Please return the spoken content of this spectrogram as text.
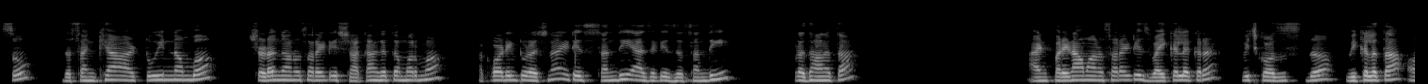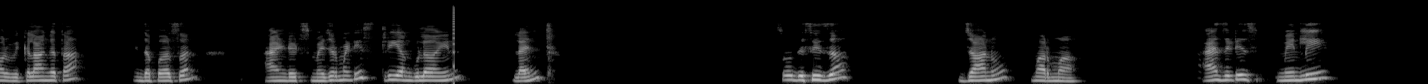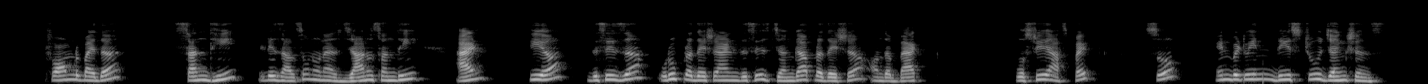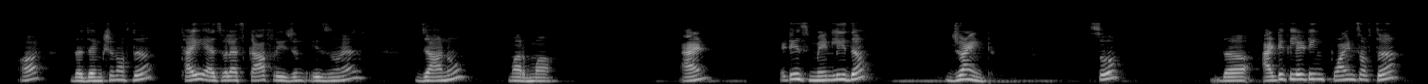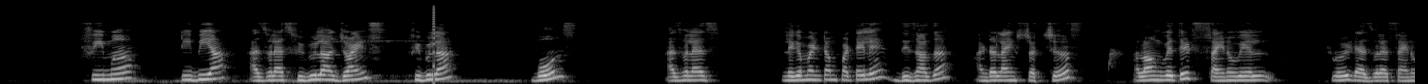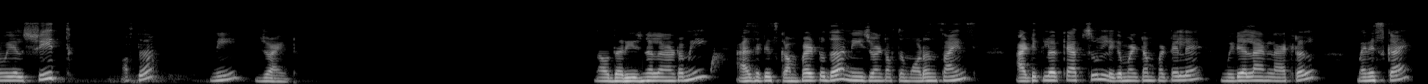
So the sankhya are 2 in number. Shadanganusara it is Shakagata marma. According to Rachna it is Sandhi as it is a Sandhi Pradhanata and Parinamanusara it is Vaikalyakara which causes the Vikalata or Vikalangata in the person and its measurement is 3 angula in length so this is a Janu Marma as it is mainly formed by the Sandhi. It is also known as Janu Sandhi and here this is a Uru Pradesha and this is Janga Pradesha on the back posterior aspect. So in between these two junctions or the junction of the thigh as well as calf region is known as Janu Marma and it is mainly the joint. So the articulating points of the femur, tibia as well as fibula joints, fibula, bones as well as ligamentum patellae these are the underlying structures along with its synovial fluid as well as synovial sheath of the knee joint. Now the regional anatomy as it is compared to the knee joint of the modern science articular capsule, ligamentum patellae, medial and lateral, menisci,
